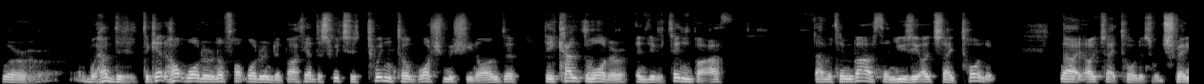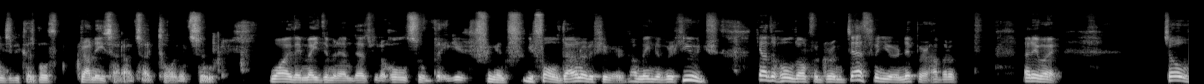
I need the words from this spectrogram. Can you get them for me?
were we had to, to get hot water, enough hot water in the bath. You had to switch the twin tub washing machine on to decant the water into a tin bath, to have a tin bath, and use the outside toilet. Now, outside toilets were strange because both grannies had outside toilets, and why they made them in them with a hole so big, you you fall down it if you were. I mean, they were huge. You had to hold on for grim death when you were a nipper having a. Anyway, so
